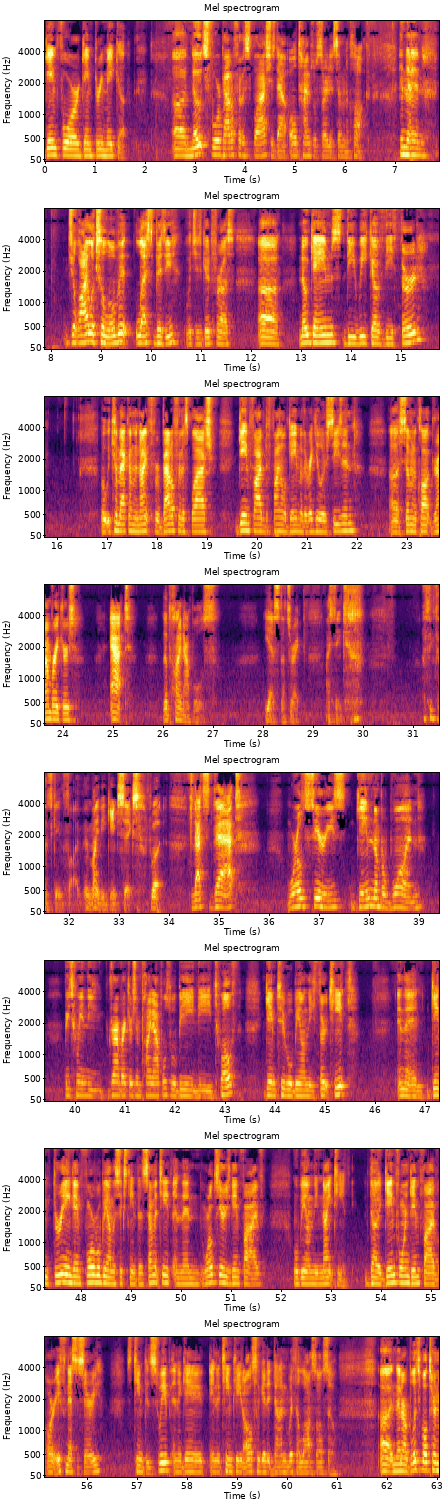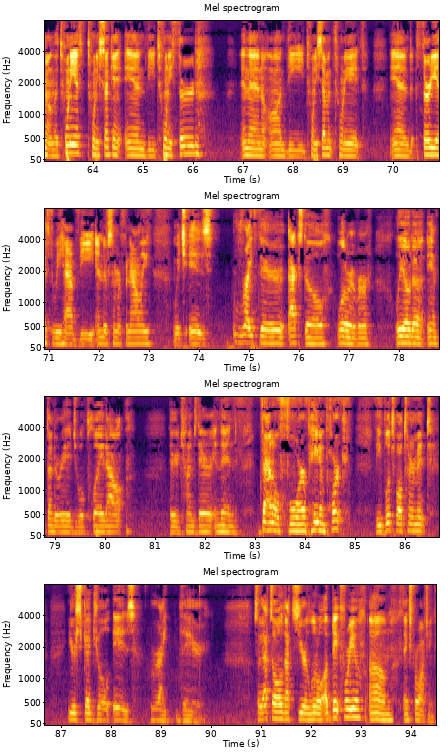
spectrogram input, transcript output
Game 4, Game 3 makeup. Uh, notes for Battle for the Splash is that all times will start at 7 o'clock. And then July looks a little bit less busy, which is good for us. Uh, no games the week of the 3rd. But we come back on the 9th for Battle for the Splash, Game 5, the final game of the regular season. Uh, 7 o'clock, Groundbreakers at the pineapples. Yes, that's right. I think. I think that's game five. It might be game six, but that's that. World Series game number one between the Groundbreakers and Pineapples will be the 12th. Game two will be on the 13th. And then game three and game four will be on the 16th and 17th. And then World Series game five will be on the 19th the game four and game five are if necessary. This team could sweep, and a game and a team could also get it done with a loss also. Uh, and then our blitzball tournament on the 20th, 22nd, and the 23rd. And then on the 27th, 28th, and 30th, we have the end of summer finale, which is right there. Axtell, Little River, Leota, and Thunder Ridge will play it out. There are your times there. And then battle for Payton Park, the Blitzball tournament. Your schedule is right there. So that's all. That's your little update for you. Um, thanks for watching.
